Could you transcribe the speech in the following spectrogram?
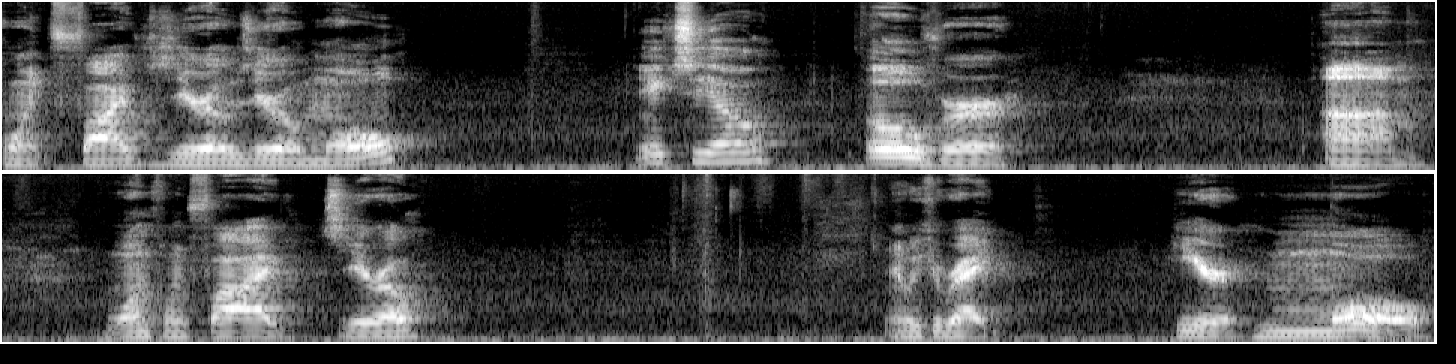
0.500 mole HCl over um, 1.50 and we could write here mole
